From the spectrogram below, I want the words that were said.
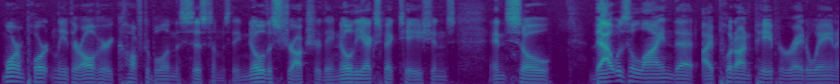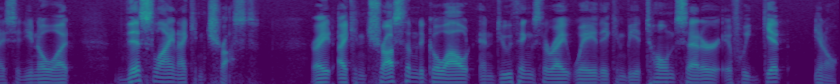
more importantly, they're all very comfortable in the systems. They know the structure, they know the expectations. And so that was a line that I put on paper right away. And I said, you know what? This line I can trust, right? I can trust them to go out and do things the right way. They can be a tone setter. If we get you know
